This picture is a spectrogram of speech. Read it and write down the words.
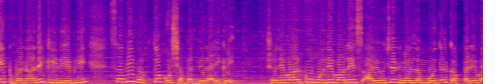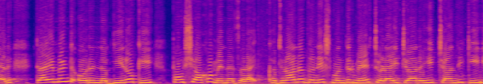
एक बनाने के लिए भी सभी भक्तों को शपथ दिलाई गई। शनिवार को होने वाले इस आयोजन में लंबोदर का परिवार डायमंड और नगीनों की पोशाकों में नज़र आए। खजराना गणेश मंदिर में चढ़ाई जा रही चांदी की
